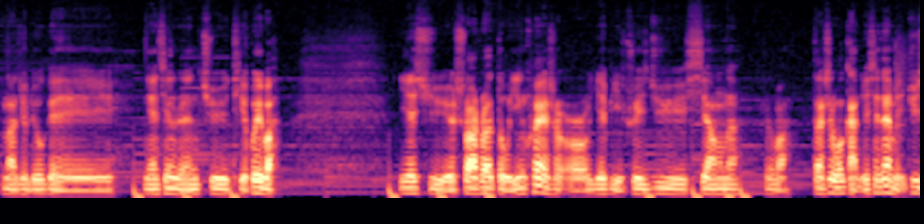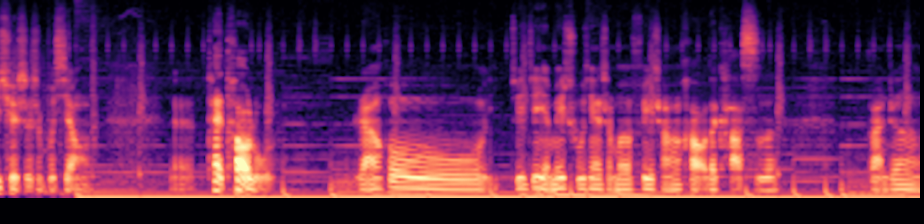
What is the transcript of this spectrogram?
那就留给年轻人去体会吧。也许刷刷抖音、快手也比追剧香呢，是吧？但是我感觉现在美剧确实是不香了，呃，太套路了。然后最近也没出现什么非常好的卡司，反正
